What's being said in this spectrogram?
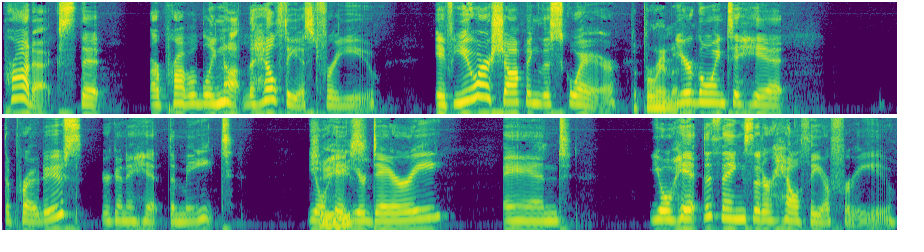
products that are probably not the healthiest for you. If you are shopping the square, The perimeter. you're going to hit the produce, you're going to hit the meat, you'll hit your dairy, and you'll hit the things that are healthier for you.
